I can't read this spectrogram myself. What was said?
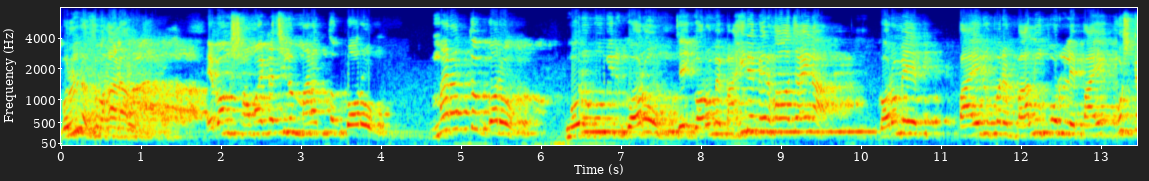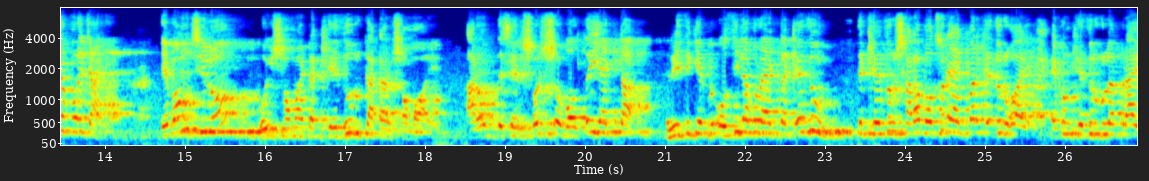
বলুন না সোহান এবং সময়টা ছিল মারাত্মক গরম। মারাত্মক গরম। মরুভূমির গরম, যেই গরমে বাহিরে বের হওয়া যায় না, গরমে পায়ের উপরে বালু পড়লে পায়ে ফসকা পড়ে যায়। এবং ছিল ওই সময়টা খেজুর কাটার সময়। আরব দেশের শস্য বলতেই একটা রিজিকের ওসিলা হলো একটা খেজুর। খেজুর সারা বছরে একবার খেজুর হয়। এখন খেজুরগুলো প্রায়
